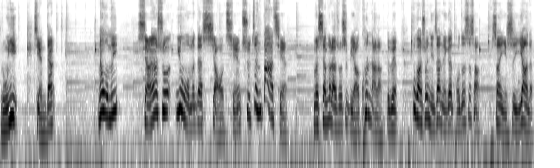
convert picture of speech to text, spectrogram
容易简单。那我们想要说用我们的小钱去挣大钱，那么相对来说是比较困难了，对不对？不管说你在哪个投资市场上也是一样的。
